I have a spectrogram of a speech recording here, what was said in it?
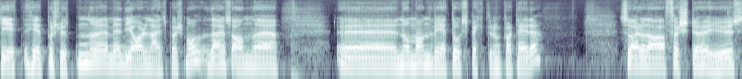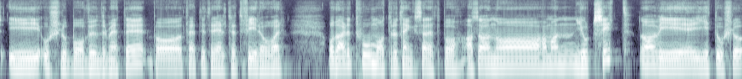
helt, helt på slutten eh, med et ja- eller nei-spørsmål. Det er jo sånn eh, eh, Når man vedtok Spektrum-kvarteret, så er det da første høyhus i Oslo på over 100 meter på 33 eller 34 år. Og da er det to måter å tenke seg dette på. Altså Nå har man gjort sitt. Nå har vi gitt Oslo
